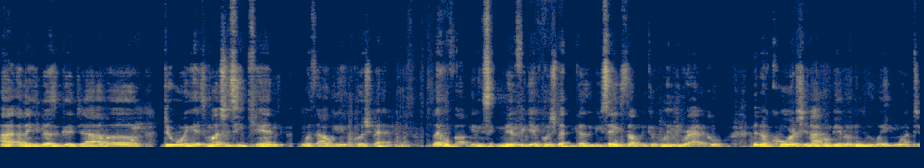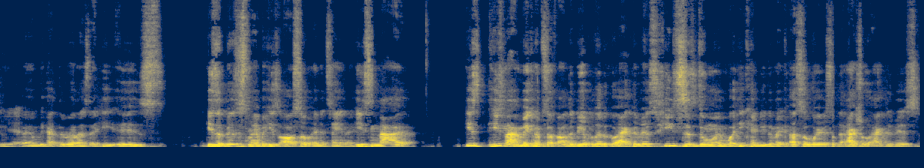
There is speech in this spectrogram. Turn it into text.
I, I think he does a good job of doing as much as he can without getting pushback. Like without getting significant pushback, because if you say something completely radical, then of course you're not going to be able to move the way you want to. Yeah. and we have to realize that he is he's a businessman, but he's also an entertainer. He's not he's he's not making himself out to be a political activist. He's just doing what he can do to make us aware, so the actual activists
